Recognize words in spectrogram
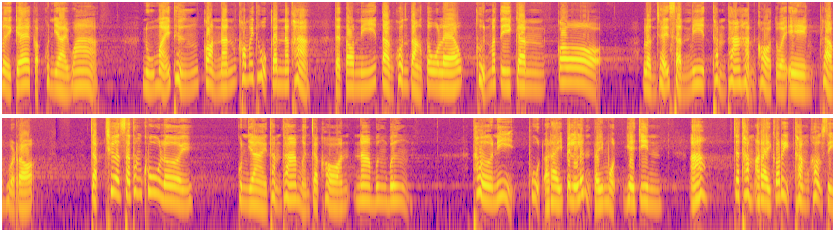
เลยแก้กับคุณยายว่า หนูหมายถึงก่อนนั้นเขาไม่ถูกกันนะคะ แต่ตอนนี้ต่างคนต่างโตแล้ว ขืนมาตีกันก็ หล่อนใช้สันมีดทำท่าหันคอตัวเอง พลางหัวเราะ จับเชือดซะทั้งคู่เลย คุณยายทำท่าเหมือนจะค้อนหน้าบึ้งบึ้งเธอนี่พูดอะไรเป็นเล่นไปหมดยายจิน อ้าว จะทำอะไรก็รีบทำเข้าสิ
